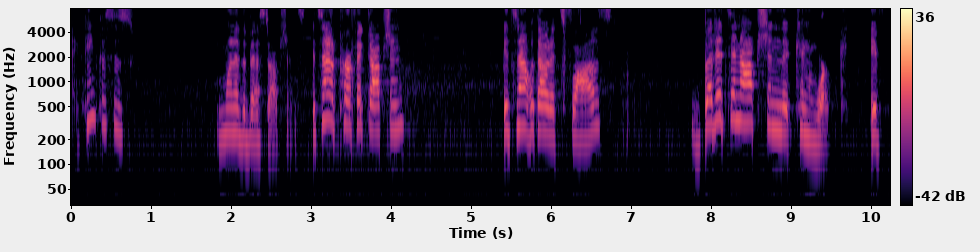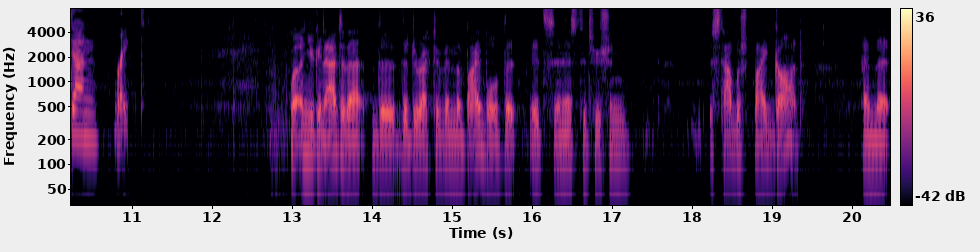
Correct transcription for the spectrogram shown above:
I think this is one of the best options. It's not a perfect option, it's not without its flaws, but it's an option that can work if done right. Well, and you can add to that the, the directive in the Bible that it's an institution established by God, and that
